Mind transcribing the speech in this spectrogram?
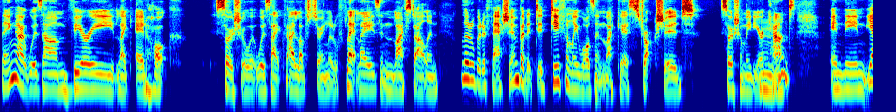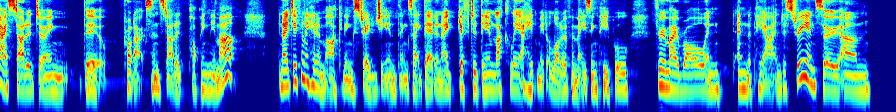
thing. I was um, very like ad hoc social. It was like I loved doing little flat lays and lifestyle and a little bit of fashion, but it, it definitely wasn't like a structured social media mm. account. And then, yeah, I started doing the products and started popping them up. And I definitely had a marketing strategy and things like that. And I gifted them. Luckily, I had met a lot of amazing people through my role and in, in the PR industry. And so, um,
